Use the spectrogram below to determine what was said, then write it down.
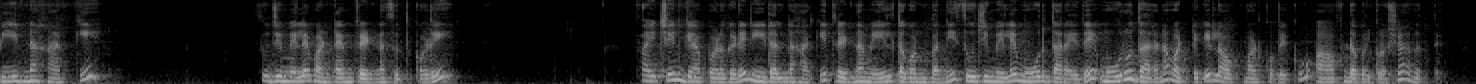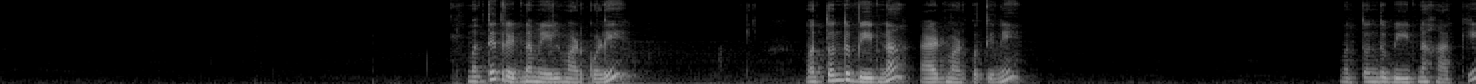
ಬೀಡನ್ನ ಹಾಕಿ ಸೂಜಿ ಮೇಲೆ ಒನ್ ಟೈಮ್ ಥ್ರೆಡ್ನ ಸುತ್ಕೊಳ್ಳಿ. ಫೈ ಚೈನ್ ಗ್ಯಾಪ್ ಒಳಗಡೆ ನೀಡಲ್ನ ಹಾಕಿ ಥ್ರೆಡ್ನ ಮೇಲ್ ತಗೊಂಡು ಬನ್ನಿ. ಸೂಜಿ ಮೇಲೆ ಮೂರು ದಾರ ಇದೆ. ಮೂರು ದಾರನ ಒಟ್ಟಿಗೆ ಲಾಕ್ ಮಾಡ್ಕೋಬೇಕು. ಆಫ್ ಡಬಲ್ ಕ್ರೋಶ ಆಗುತ್ತೆ. ಮತ್ತೆ ಥ್ರೆಡ್ನ ಮೇಲ್ ಮಾಡ್ಕೊಳ್ಳಿ. ಮತ್ತೊಂದು ಬೀಡನ್ನ ಆ್ಯಡ್ ಮಾಡ್ಕೋತೀನಿ. ಮತ್ತೊಂದು ಬೀಡನ್ನ ಹಾಕಿ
